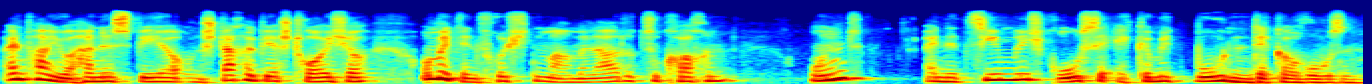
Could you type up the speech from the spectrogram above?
Ein paar Johannisbeer- und Stachelbeersträucher, um mit den Früchten Marmelade zu kochen. Und eine ziemlich große Ecke mit Bodendeckerrosen.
